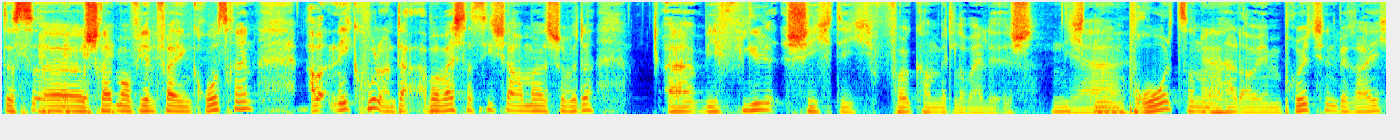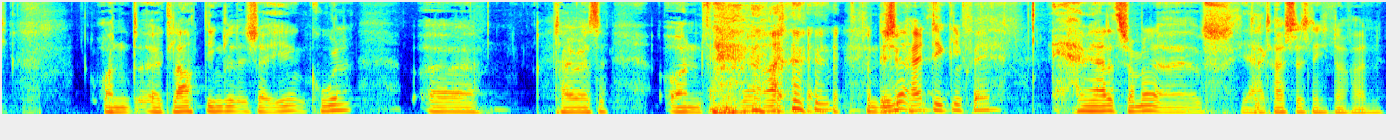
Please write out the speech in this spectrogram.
das äh, schreibt man auf jeden Fall in groß rein. Aber nee, cool. Und da, aber weißt du, das siehst du auch mal schon wieder, äh, wie vielschichtig Vollkorn mittlerweile ist. Nicht Ja. nur im Brot, sondern Ja. halt auch im Brötchenbereich. Und äh, klar, Dinkel ist ja eh cool. Äh, teilweise. Und von dem her, von dem Bist du kein Dinkel-Fan? ja, mir hat das schon mal, äh, ja, Du taschst das nicht noch an.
